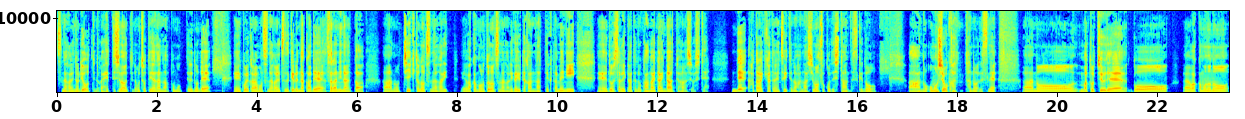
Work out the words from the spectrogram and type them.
つながりの量っていうのが減ってしまうっていうのもちょっと嫌だなと思ってるので、えー、これからもつながり続ける中で、さらになんか、あの、地域とのつながり、えー、若者とのつながりが豊かになっていくために、えー、どうしたらいいかっていうのを考えたいんだっていう話をして、で、働き方についての話もそこでしたんですけど、あの、面白かったのはですね、あのまあ、途中で、こう、若者の、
